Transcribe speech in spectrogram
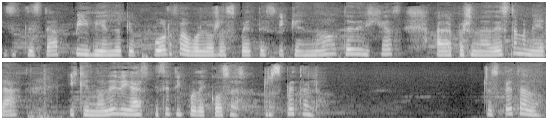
y si te está pidiendo que por favor lo respetes y que no te dirijas a la persona de esta manera y que no le digas ese tipo de cosas, respétalo. Respétalo.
